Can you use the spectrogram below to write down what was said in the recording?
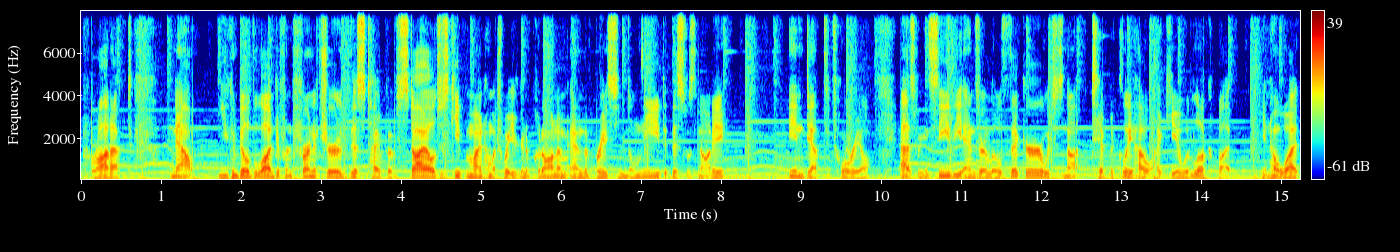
product. Now, you can build a lot of different furniture, this type of style. Just keep in mind how much weight you're going to put on them and the bracing you'll need. This was not a in-depth tutorial. As we can see, the ends are a little thicker, which is not typically how IKEA would look, but you know what?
